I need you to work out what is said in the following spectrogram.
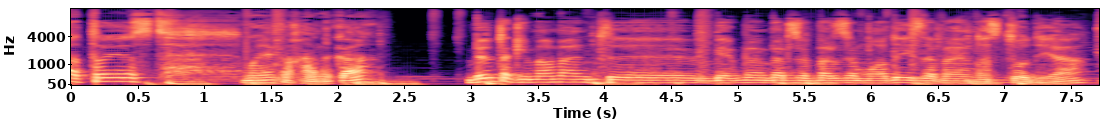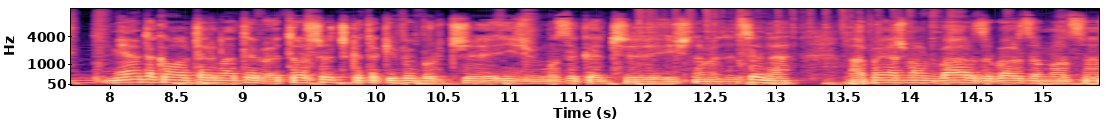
A to jest moja kochanka. Był taki moment, y, jak byłem bardzo, bardzo młody i zdawałem na studia. Miałem taką alternatywę, troszeczkę taki wybór, czy iść w muzykę, czy iść na medycynę, ale ponieważ mam bardzo, bardzo mocne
